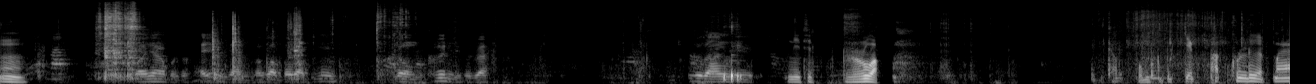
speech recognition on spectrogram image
อืมก็ยังปวดตัวไทยเหมือนกันเพราะว่าเพราะว่ามึงลงขึ้นอยู่คุณว่าคือบางทีนี่ที่รวก ครับผมก็ไปเก็บผักคุณเลือดมา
